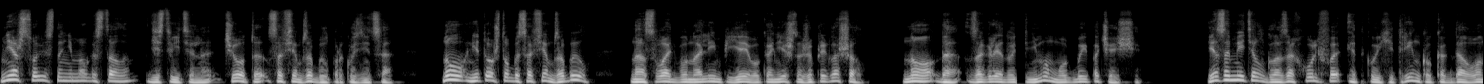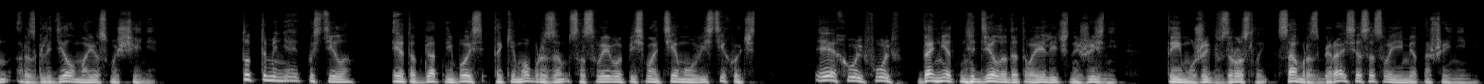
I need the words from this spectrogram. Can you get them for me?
Мне аж совестно немного стало. Действительно, чего-то совсем забыл про кузнеца. Ну, не то чтобы совсем забыл, на свадьбу на Олимпе я его, конечно же, приглашал. Но, да, заглядывать к нему мог бы и почаще. Я заметил в глазах Ульфа эткую хитринку, когда он разглядел мое смущение. Тут-то меня и отпустило. Этот гад, небось, таким образом со своего письма тему увести хочет. Эх, Ульф, Ульф, да нет мне дела до твоей личной жизни. Ты мужик взрослый, сам разбирайся со своими отношениями.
